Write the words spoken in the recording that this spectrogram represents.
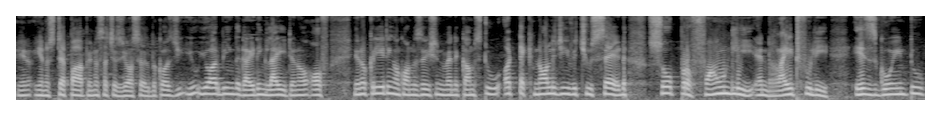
you know you know step up you know such as yourself because you, you are being the guiding light you know of you know creating a conversation when it comes to a technology which you said so profoundly and is going to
